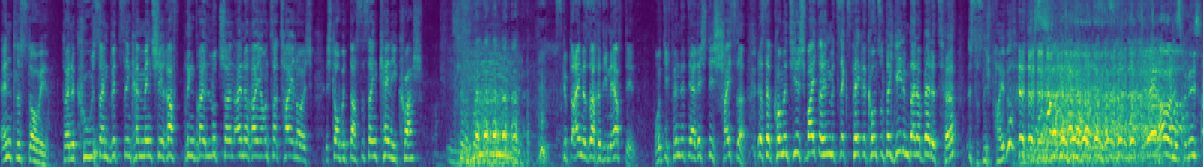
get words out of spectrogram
Endless Story. Deine Kuh ist ein Witz, den kein Mensch je rafft. Bring drei Lutscher in eine Reihe und zerteil euch. Ich glaube, das ist ein Kenny Crush. es gibt eine Sache, die nervt den. Und die findet der richtig scheiße. Deshalb kommentiere ich weiterhin mit sechs Fake-Accounts unter jedem deiner Battles. Hä? Ist das nicht Pfeife? Aber das bin ich.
